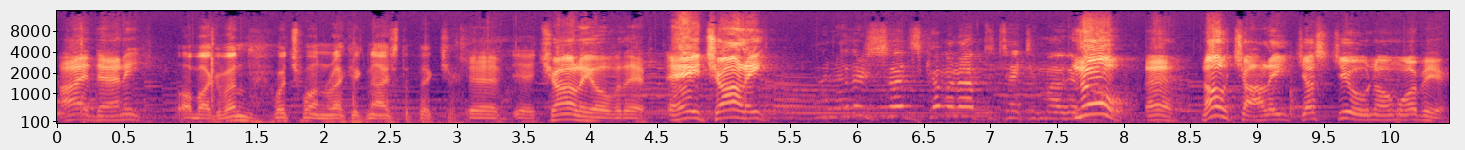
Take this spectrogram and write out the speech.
Hi, Danny. Oh, Muggavan, which one recognized the picture? Uh, uh, Charlie over there. Hey, Charlie. Another sud's coming up, Detective Muggavan. No! Uh, no, Charlie. Just you. No more beer.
